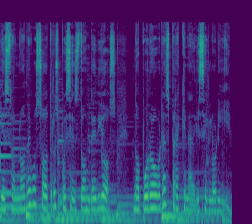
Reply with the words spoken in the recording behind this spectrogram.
y esto no de vosotros, pues es don de Dios, no por obras para que nadie se gloríe.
